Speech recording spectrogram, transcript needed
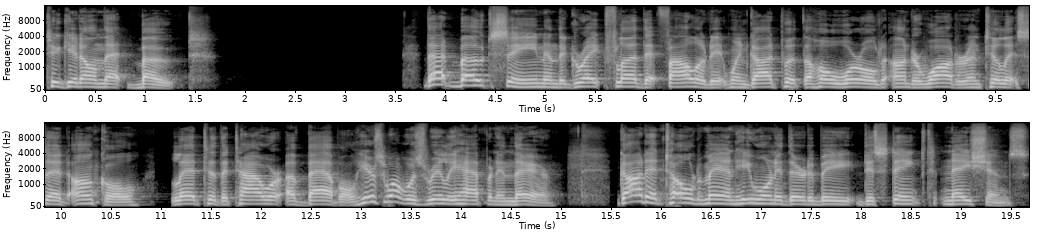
to get on that boat. That boat scene and the great flood that followed it when God put the whole world underwater until it said uncle led to the Tower of Babel. Here's what was really happening there God had told man he wanted there to be distinct nations.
